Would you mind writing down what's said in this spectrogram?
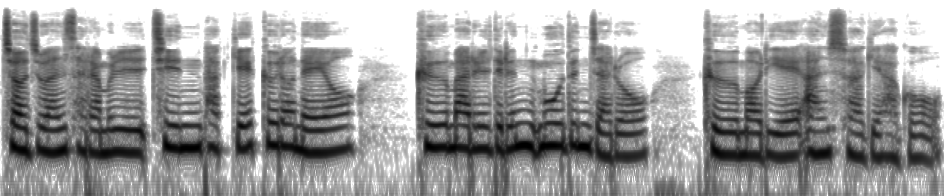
저주한 사람을 진 밖에 끌어내어 그 말을 들은 모든 자로 그 머리에 안수하게 하고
